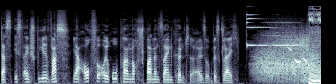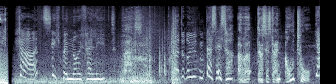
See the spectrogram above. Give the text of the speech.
das ist ein Spiel, was ja auch für Europa noch spannend sein könnte. Also bis gleich. Schatz, ich bin neu verliebt. Was? Da drüben. Das ist er. Aber das ist ein Auto. Ja,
